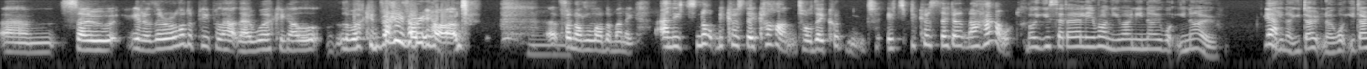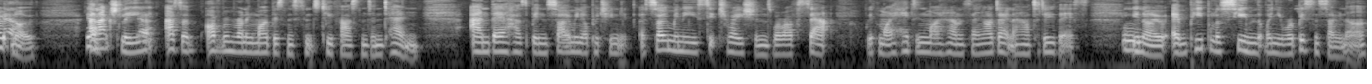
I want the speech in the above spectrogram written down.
Um, so you know there are a lot of people out there working working very very hard mm. for not a lot of money, and it's not because they can't or they couldn't. It's because they don't know how. Well, you said earlier on you only know what you know. Yeah. You know you don't know what you don't yeah. know. Yeah. And actually, yeah. as a, I've been running my business since 2010, and there has been so many opportunities, so many situations where I've sat with my head in my hand saying, I don't know how to do this, mm. you know, and people assume that when you're a business owner,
